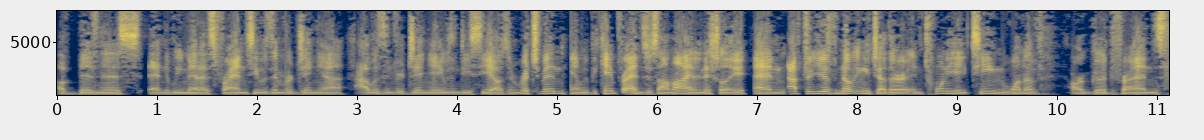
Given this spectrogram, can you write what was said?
of business and we met as friends. He was in Virginia. I was in Virginia. He was in DC. I was in Richmond and we became friends just online initially. And after years of knowing each other in 2018, one of our good friends,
